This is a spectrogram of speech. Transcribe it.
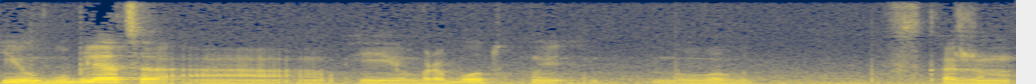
и углубляться, а, и в работу в- скажем,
